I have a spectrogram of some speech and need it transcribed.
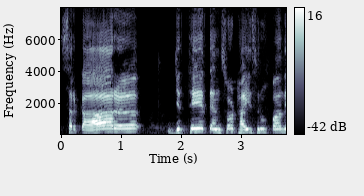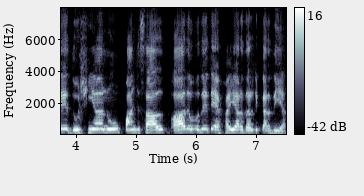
ਸਰਕਾਰ ਜਿੱਥੇ 328 ਸਰੂਪਾਂ ਦੇ ਦੋਸ਼ੀਆਂ ਨੂੰ 5 ਸਾਲ ਬਾਅਦ ਉਹਦੇ ਤੇ ਐਫ ਆਈ ਆਰ ਦਰਜ ਕਰਦੀ ਆ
